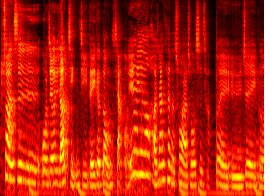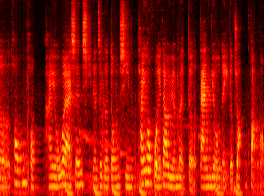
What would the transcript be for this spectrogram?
算是我觉得比较紧急的一个动向哦，因为好像看得出来说市场对于这个通膨还有未来升息的这个东西呢，它又回到原本的担忧的一个状况哦。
